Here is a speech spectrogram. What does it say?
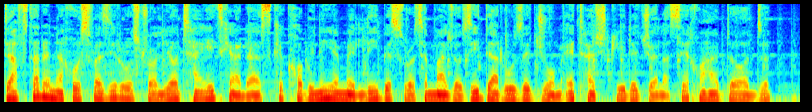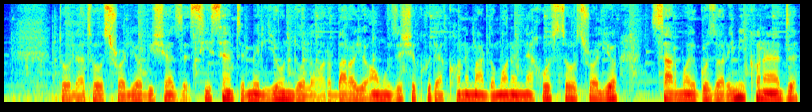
دفتر نخست وزیر استرالیا تایید کرده است که کابینه ملی به صورت مجازی در روز جمعه تشکیل جلسه خواهد داد دولت استرالیا بیش از 300 میلیون دلار برای آموزش کودکان مردمان نخست استرالیا سرمایه گذاری می کند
